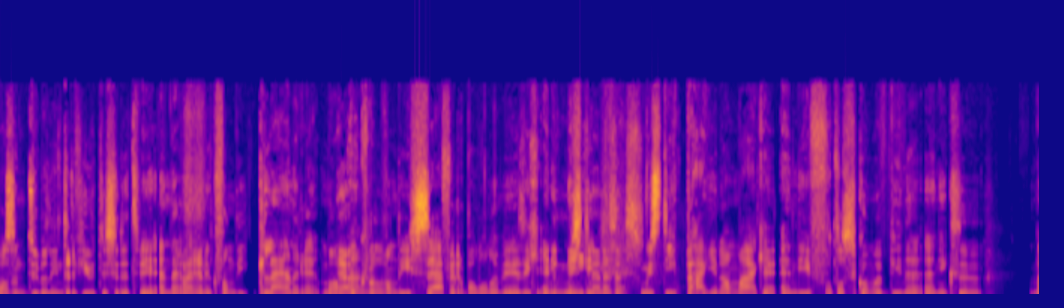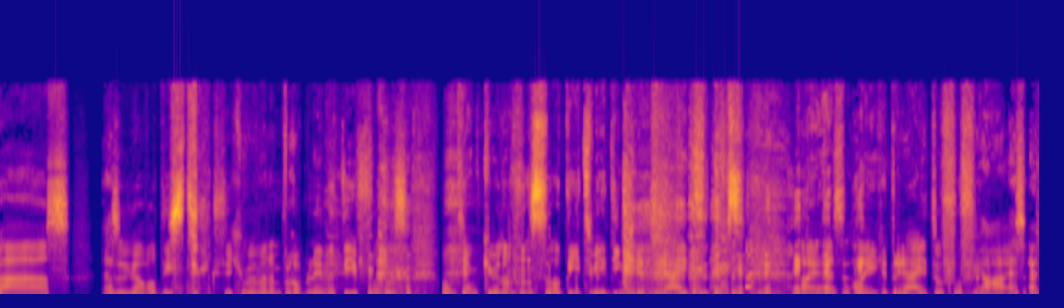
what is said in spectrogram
was een dubbel interview tussen de twee. En daar waren ook van die kleinere, maar ook wel van die cijferballonnen bezig. En ik moest 9 die, en een 6. moest die pagina maken en die foto's komen binnen. En ik zo, baas. Hij zo, ja, wat is het? Ik zeg, we hebben een probleem met die foto's. Want Jan Keulemans had die twee dingen gedraaid. Dus, allee, hij allee, gedraaid, of, of ja, hij, is- hij-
